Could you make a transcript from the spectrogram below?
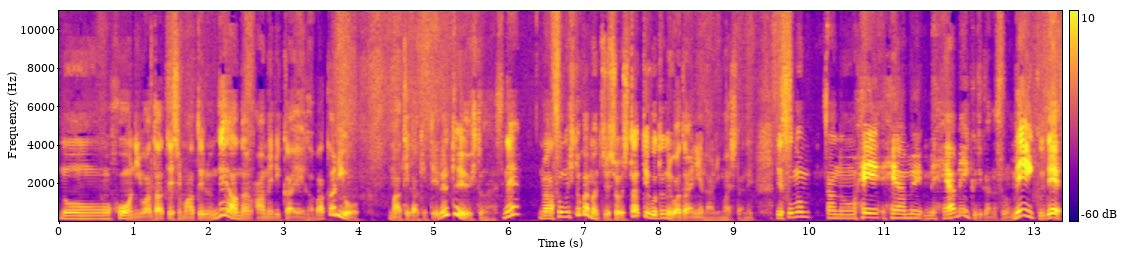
の方に渡ってしまってるんで、あの、アメリカ映画ばかりを、まあ、手掛けてるという人なんですね。まあ、その人がま受賞したっていうことで話題にはなりましたね。で、その、あの、ヘヘアメイヘアメイクっていうかな、そのメイクで、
